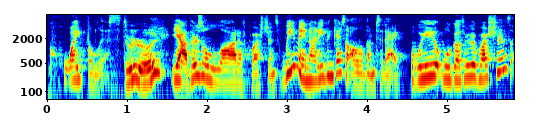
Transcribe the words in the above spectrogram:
quite the list. Do we really? Yeah, there's a lot of questions. We may not even get to all of them today. We will go through the questions. Uh,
